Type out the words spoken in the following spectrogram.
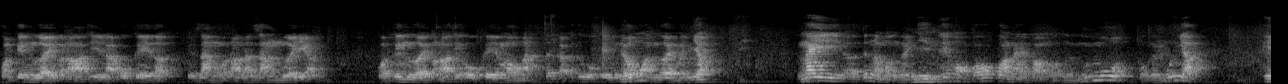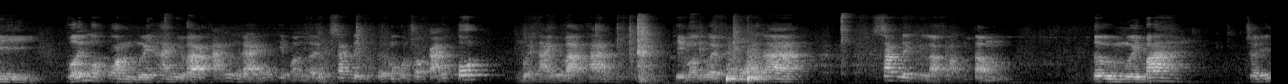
Còn cái người của nó thì là ok rồi. Cái răng của nó là răng 10 điểm. Còn cái người của nó thì ok màu mặt tất cả các thứ ok. Nếu mọi người mà nhập ngay ờ, tức là mọi người nhìn thấy họ có con này và mọi người muốn mua mọi người muốn nhập thì với một con 12 13 tháng như này thì mọi người phải xác định với một con chó cái tốt 12 13 tháng. Thì mọi người phải bỏ ra xác định là khoảng tầm từ 13 cho đến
